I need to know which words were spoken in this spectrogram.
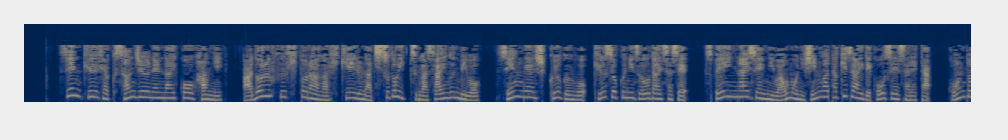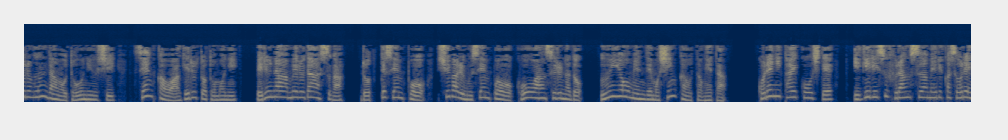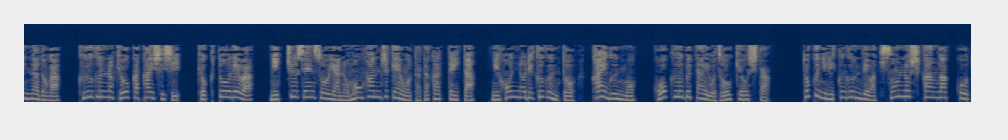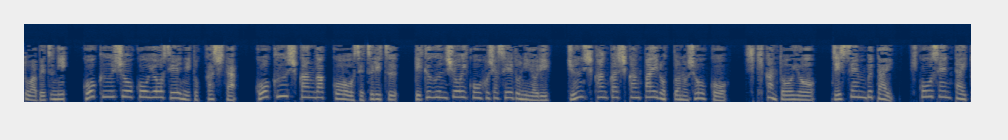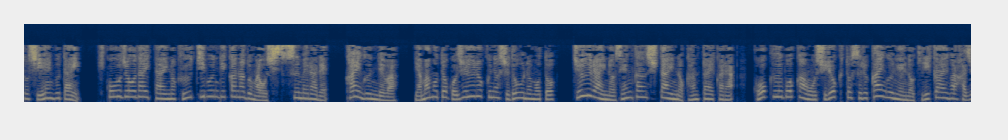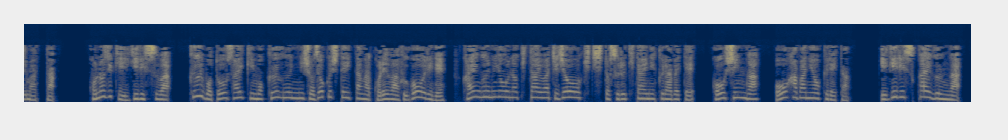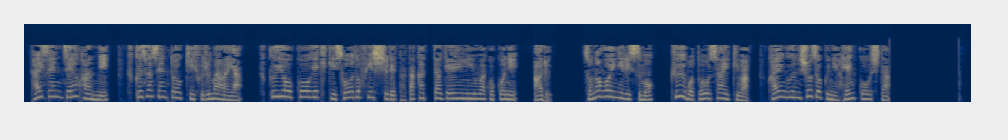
1930年代後半にアドルフ・ヒトラーが率いるナチスドイツが再軍備を宣言し空軍を急速に増大させ、スペイン内戦には主に新型機材で構成されたコンドル軍団を投入し、戦果を上げるとともに、ベルナー・メルダースがロッテ戦法、シュバルム戦法を考案するなど、運用面でも進化を遂げた。これに対抗して、イギリス、フランス、アメリカ、ソ連などが空軍の強化開始し、極東では日中戦争やノモンハン事件を戦っていた日本の陸軍と海軍も航空部隊を増強した。特に陸軍では既存の士官学校とは別に航空将校養成に特化した航空士官学校を設立、陸軍将尉候補者制度により準士官下士官パイロットの将校、指揮官登用、実戦部隊、飛行戦隊と支援部隊、飛行場大隊の空地分離化などが推し進められ、海軍では山本56の主導のもと、従来の戦艦主体の艦隊から航空母艦を主力とする海軍への切り替えが始まった。この時期イギリスは空母搭載機も空軍に所属していたがこれは不合理で海軍用の機体は地上を基地とする機体に比べて、更新が大幅に遅れた。イギリス海軍が対戦前半に複座戦闘機フルマーや服用攻撃機ソードフィッシュで戦った原因はここにある。その後イギリスも空母搭載機は海軍所属に変更した。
